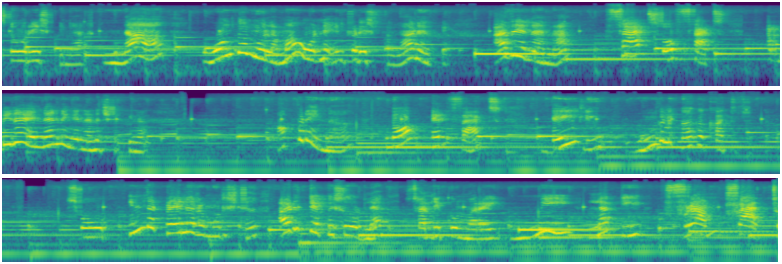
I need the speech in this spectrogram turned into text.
ஸ்டோரிஸ் கேட்பீங்க நான் உங்க மூலமா ஒன்னு இன்ட்ரடியூஸ் பண்ணலான்னு இருக்கேன். அது என்னன்னா ஃபேக்ட்ஸ் ஆஃப் ஃபேக்ட்ஸ் அப்படின்னா என்னன்னு நீங்க நினைச்சிருப்பீங்க. அப்படின்னா டாப் டென் ஃபேக்ட்ஸ் டெய்லியும் உங்களுக்காக காத்துட்டு ஸோ இந்த ட்ரெய்லரை முடிச்சுட்டு அடுத்த எபிசோட்ல சந்திக்கும் வரை மீ லக்கி ஃப்ரம் ஃபேட்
